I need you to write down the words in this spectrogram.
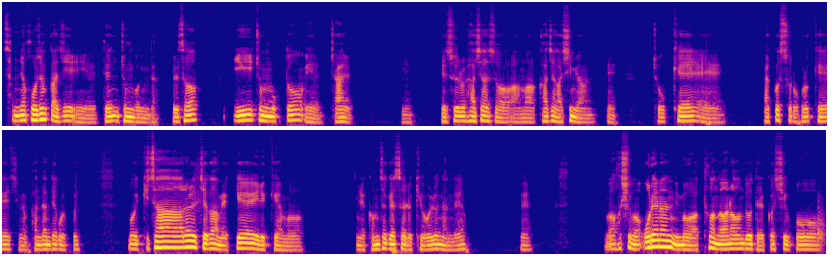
3역 호전까지 예, 된 종목입니다. 그래서 이 종목도 예, 잘 예, 매수를 하셔서 아마 가져가시면 예, 좋게 예, 갈 것으로 그렇게 지금 판단되고 있고요. 뭐 기사를 제가 몇 개 이렇게 뭐 예, 검색해서 이렇게 올렸는데요. 예. 뭐 혹시 뭐 올해는 뭐 턴어라운드 될 것이고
